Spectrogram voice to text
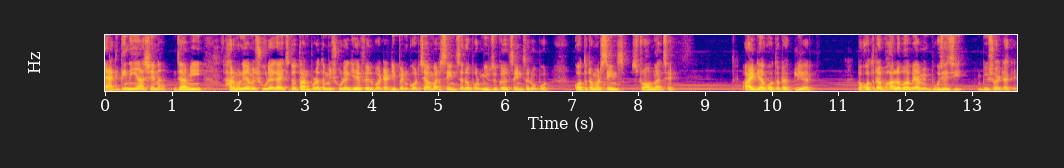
একদিনই আসে না যে আমি হারমোনিয়ামে সুরে গাইছি, তো তানপুরাতে আমি সুরে গিয়ে ফেলব। এটা ডিপেন্ড করছে আমার সেন্সের ওপর মিউজিক্যাল সেন্সের ওপর, কতটা আমার সেন্স স্ট্রং আছে আইডিয়া কতটা ক্লিয়ার বা কতটা ভালোভাবে আমি বুঝেছি বিষয়টাকে।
